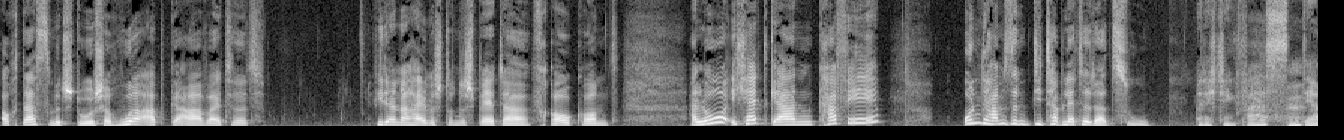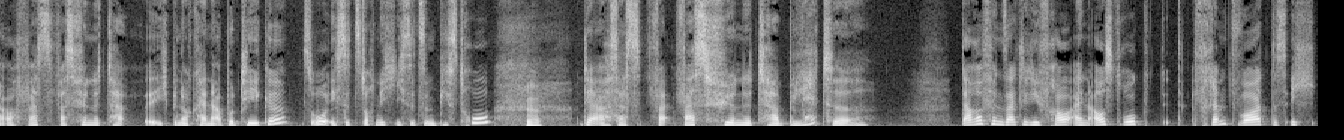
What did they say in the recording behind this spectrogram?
Auch das mit stoischer Ruhe abgearbeitet. Wieder eine halbe Stunde später, Frau kommt. Hallo, ich hätte gern Kaffee und haben Sie die Tablette dazu? Und ich denke, was? Hä? Der auch was? Was für eine Ta Ich bin doch keine Apotheke. So, ich sitze doch nicht, ich sitze im Bistro. Ja. Der auch sagt, wa- was für eine Tablette? Daraufhin sagte die Frau einen Ausdruck, Fremdwort, das ich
